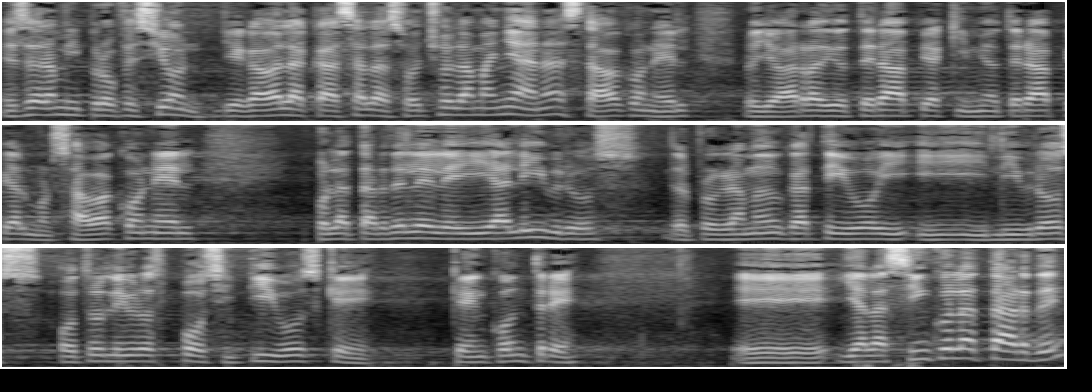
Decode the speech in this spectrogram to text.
Esa era mi profesión. Llegaba a la casa a las 8 de la mañana, estaba con él, lo llevaba a radioterapia, quimioterapia, almorzaba con él. Por la tarde le leía libros del programa educativo y, libros, otros libros positivos que, que encontré. Eh, y a las 5 de la tarde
